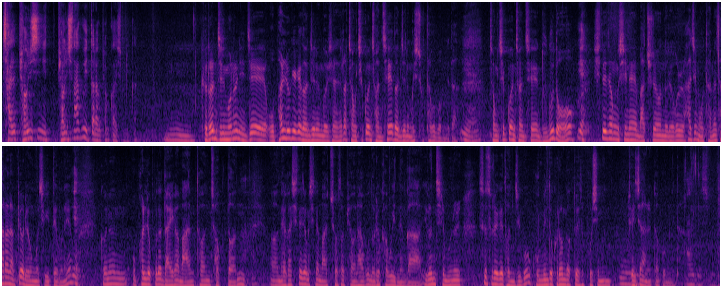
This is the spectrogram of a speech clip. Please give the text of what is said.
잘 변신이 변신하고 있다라고 평가하십니까? 음, 그런 질문은 이제 586에게 던지는 것이 아니라 정치권 전체에 던지는 것이 좋다고 봅니다. 예. 정치권 전체에 누구도 예. 시대 정신에 맞추려는 노력을 하지 못하면 살아남기 어려운 것이기 때문에요. 예. 그거는 586보다 나이가 많던 적던 아하. 어, 내가 시대 정신에 맞춰서 변하고 노력하고 있는가 이런 질문을 스스로에게 던지고 국민도 그런 각도에서 보시면 음. 되지 않을까 봅니다. 알겠습니다.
